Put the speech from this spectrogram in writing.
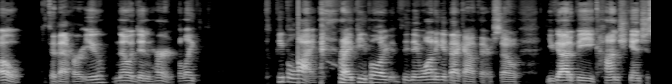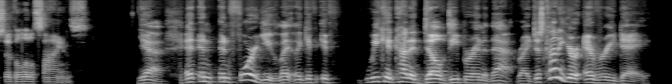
Oh, did that hurt you? No, it didn't hurt. But like people lie, right? People are they want to get back out there. So you got to be conscientious of the little signs. Yeah. And and and for you, like like if if we could kind of delve deeper into that, right? Just kind of your everyday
